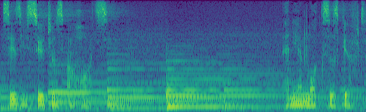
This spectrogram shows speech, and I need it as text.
It says he searches our hearts and he unlocks his gift.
